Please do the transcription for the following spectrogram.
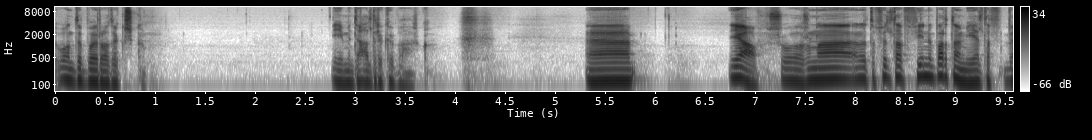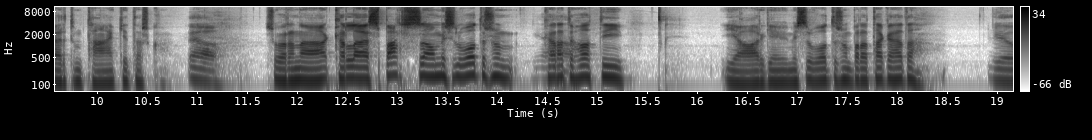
Wonderboy Rodek sko. ég myndi aldrei kaupa það sko. uh, já svo svona þetta fullt af fínu barndum ég held að verðum takið þetta sko. Já, svo er hann að kalla Sparsa og Missile Waterson Já. karate hot í já, er ekki Missile Waterson bara að taka þetta? Jú.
